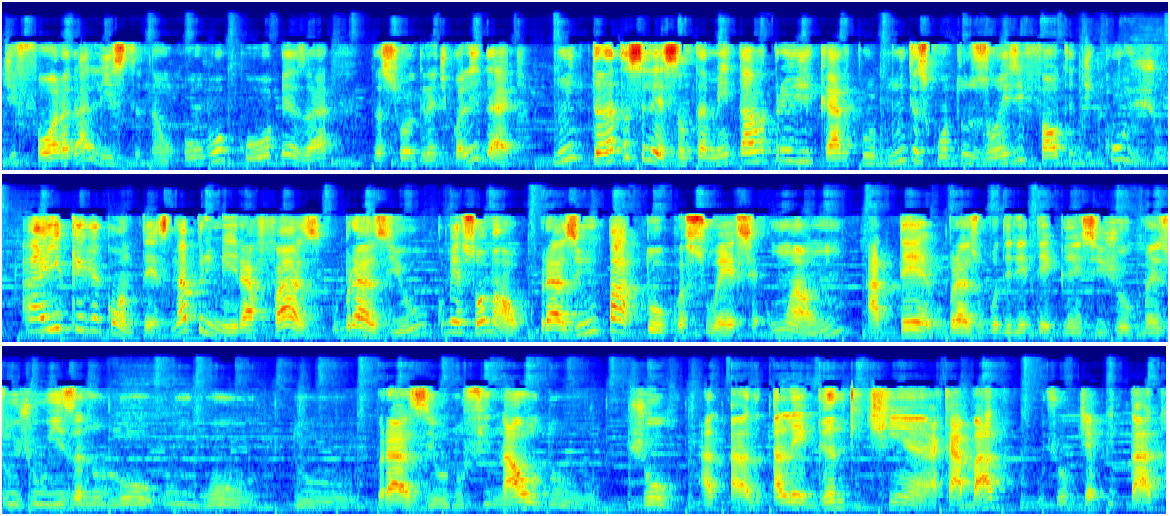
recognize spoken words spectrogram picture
de fora da lista, não convocou apesar da sua grande qualidade. No entanto, a seleção também estava prejudicada por muitas contusões e falta de conjunto. Aí o que, que acontece? Na primeira fase, o Brasil começou mal. O Brasil empatou com a Suécia 1 a 1 Até o Brasil poderia ter ganho esse jogo, mas o juiz anulou um gol do Brasil no final do jogo, alegando que tinha acabado o jogo, tinha pitado,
